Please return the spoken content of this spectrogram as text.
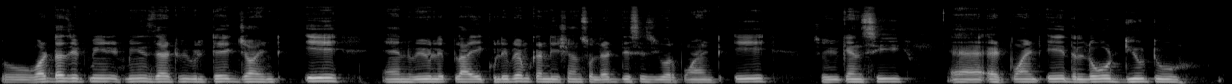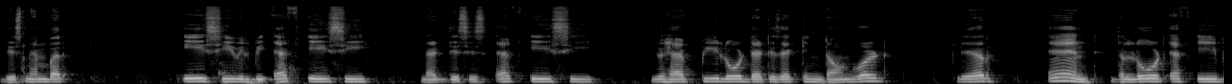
So what does it mean? It means that we will take joint A and we will apply equilibrium condition. So let this is your point a. So you can see uh, at point a the load due to this member ac will be fac let this is fac you have p load that is acting downward clear? And the load fab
